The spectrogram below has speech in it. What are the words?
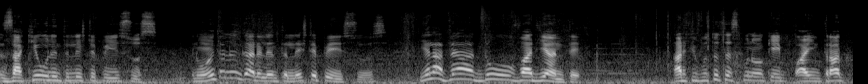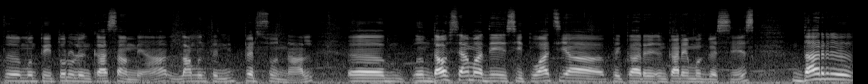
Zacheu îl întâlnește pe Isus. În momentul în care îl întâlnește pe Isus, el avea două variante ar fi putut să spună, ok, a intrat uh, Mântuitorul în casa mea, l-am întâlnit personal, uh, îmi dau seama de situația pe care, în care mă găsesc, dar uh,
